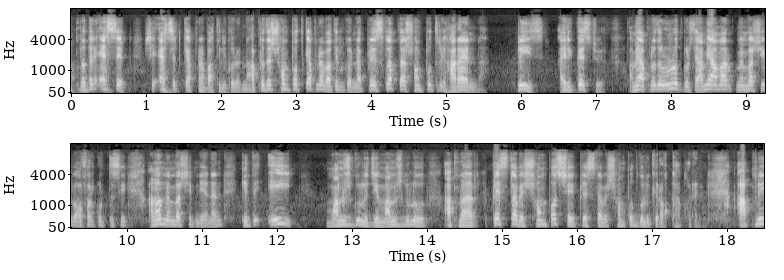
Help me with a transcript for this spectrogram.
আপনাদের অ্যাসেট সেই অ্যাসেটকে আপনার বাতিল করেন না। আপনাদের সম্পদকে আপনার বাতিল করেন না। প্রেস ক্লাব তার সম্পদকে হারায়েন না। প্লিজ আই রিকোয়েস্ট ইউ আমি আপনাদের অনুরোধ করছি, আমি আমার মেম্বারশিপ অফার করতেছি, আমার মেম্বারশিপ নিয়ে নেন। কিন্তু এই মানুষগুলো, যে মানুষগুলো আপনার প্রেস ক্লাবের সম্পদ, সেই প্রেস ক্লাবের সম্পদগুলোকে রক্ষা করেন। আপনি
